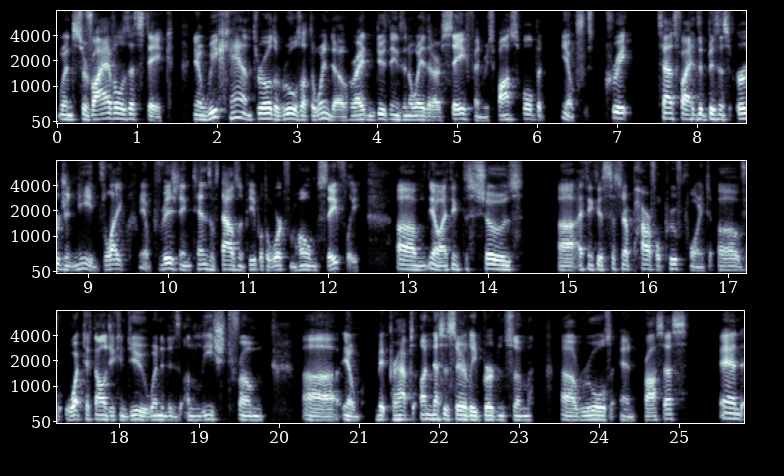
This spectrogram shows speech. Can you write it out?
when survival is at stake, you know, we can throw the rules out the window, right, and do things in a way that are safe and responsible, but you know, create satisfy the business urgent needs, like you know, provisioning tens of thousands of people to work from home safely. Um, you know, I think this shows. Uh, I think it's such a powerful proof point of what technology can do when it is unleashed from, uh, you know, perhaps unnecessarily burdensome uh, rules and process. And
